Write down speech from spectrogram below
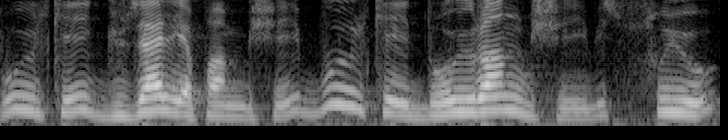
bu ülkeyi güzel yapan bir şeyi, bu ülkeyi doyuran bir şeyi, bir suyu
